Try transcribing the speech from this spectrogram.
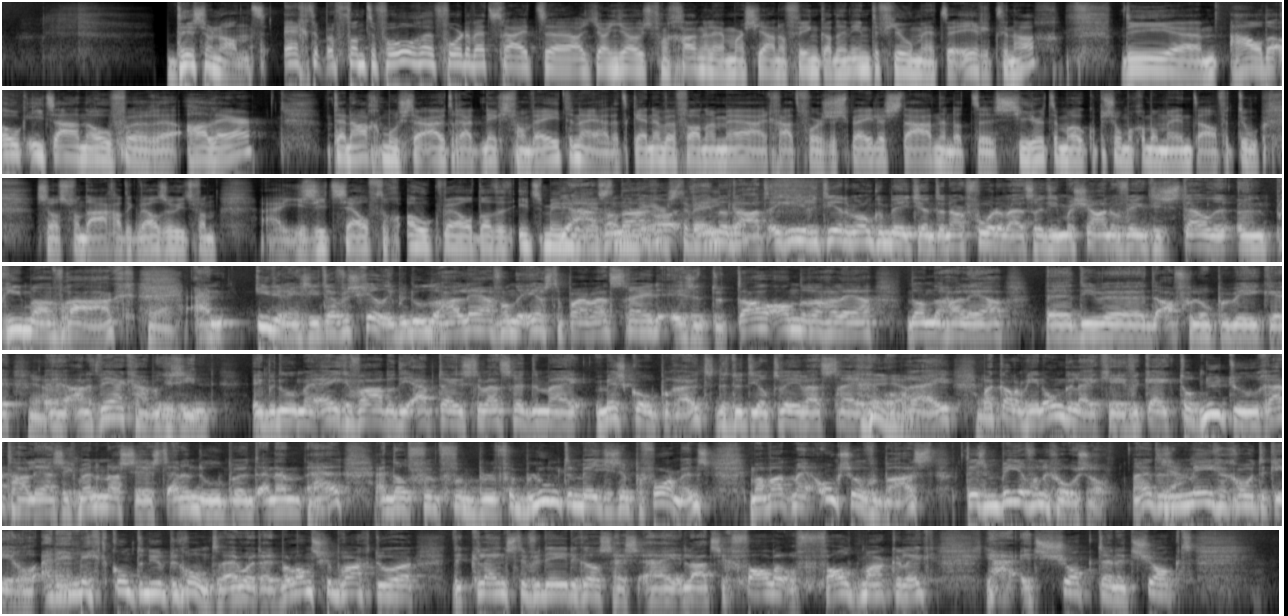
Dissonant. Echt, van tevoren, voor de wedstrijd, eh, had Jan-Joos van Gangelen en Marciano Vink had een interview met eh, Erik ten Hag. Die eh, haalde ook iets aan over eh Haller. Ten Hag moest er uiteraard niks van weten. Nou ja, dat kennen we van hem. Hè. Hij gaat voor zijn spelers staan en dat eh, siert hem ook op sommige momenten af en toe. Zoals vandaag had ik wel zoiets van, je ziet zelf toch ook wel dat het iets minder Ja, is dan in de eerste weken. inderdaad. Ik irriteerde me ook een beetje aan ten Hag voor de wedstrijd. Die Marciano Vink die stelde een prima vraag. En iedereen ziet een verschil. Ik bedoel, de Haller van de eerste paar wedstrijden is een totaal andere Haller dan de Haller eh, die we de afgelopen weken Ja. eh, aan het werk hebben gezien. Ik bedoel, mijn eigen vader die tijdens de wedstrijd naar mij miskoper uit. Dat doet hij al twee wedstrijden op Ja. rij. Maar ik kan hem geen ongelijk geven. Kijk, tot nu toe redt Haller zich met een assist en een doelpunt. En, dan, hè, en dat ver- ver- verbloemt een beetje zijn performance. Maar wat mij ook zo verbaast, het is een beer van de gozer. Hè, Het is een mega grote kerel. En hij ligt continu op de grond. Hij wordt uit balans gebracht door de kleinste verdedigers. Hij, hij laat zich vallen of valt makkelijk. Ja, het shocked en het shocked.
